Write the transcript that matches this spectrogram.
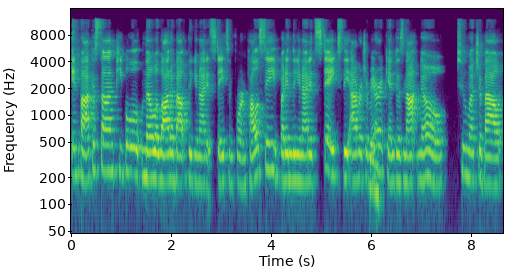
in Pakistan, people know a lot about the United States and foreign policy, but in the United States, the average American yeah. does not know too much about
